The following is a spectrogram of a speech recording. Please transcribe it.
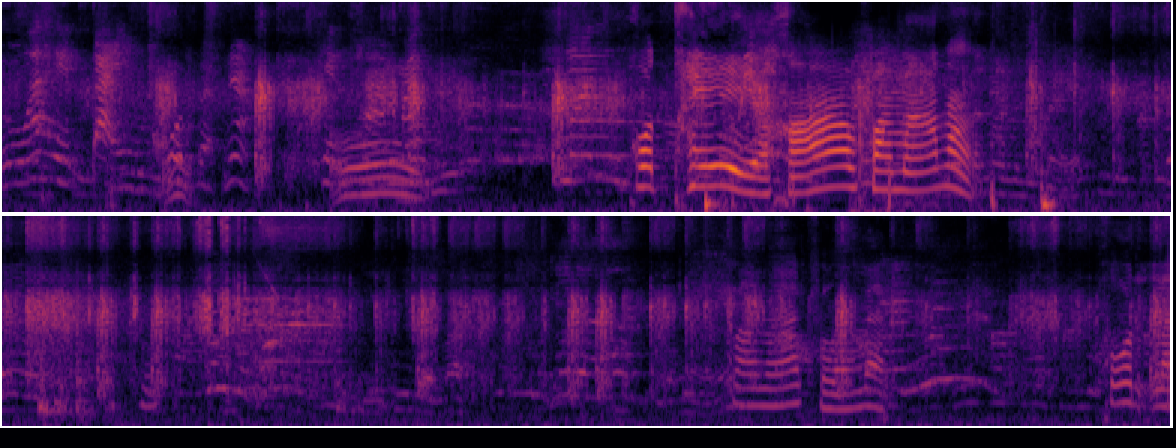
หนูว่าเห็นไก่ขดแบบเนี้ยเห็นโอ้หางมันมันโคตรเท่อะครับ ฟาร์มาร์อะ ฟาร์มาร์ผมแบบโคตรแร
